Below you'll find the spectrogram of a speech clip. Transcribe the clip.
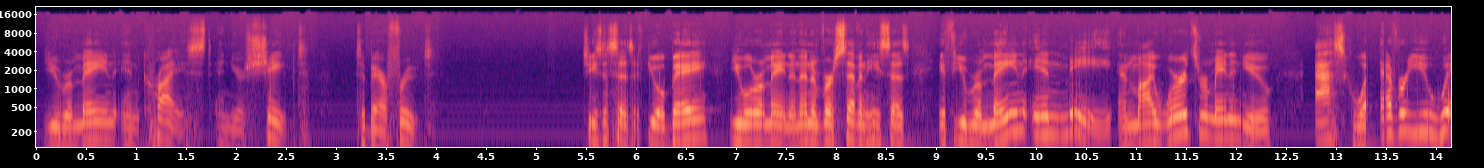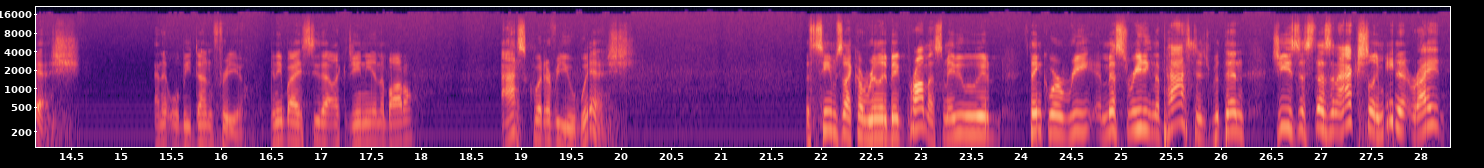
you remain in Christ and you're shaped to bear fruit. Jesus says, If you obey, you will remain. And then in verse 7, he says, If you remain in me and my words remain in you, ask whatever you wish, and it will be done for you. Anybody see that like a genie in the bottle? Ask whatever you wish. It seems like a really big promise. Maybe we would think we're re- misreading the passage, but then Jesus doesn't actually mean it, right?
